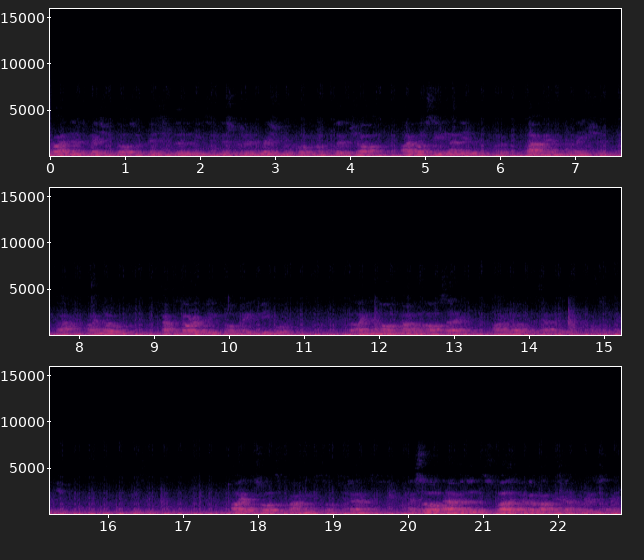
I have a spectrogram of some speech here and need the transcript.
provided information, thoughts and opinions within the meeting. This was information put forward on a flip chart. I've not seen any of that information back. I know categorically of eight people that I can hand hand on heart say I know attended consultation meeting. I talked to families, talked to parents. I saw evidence, well, if I go back a step, really sorry.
